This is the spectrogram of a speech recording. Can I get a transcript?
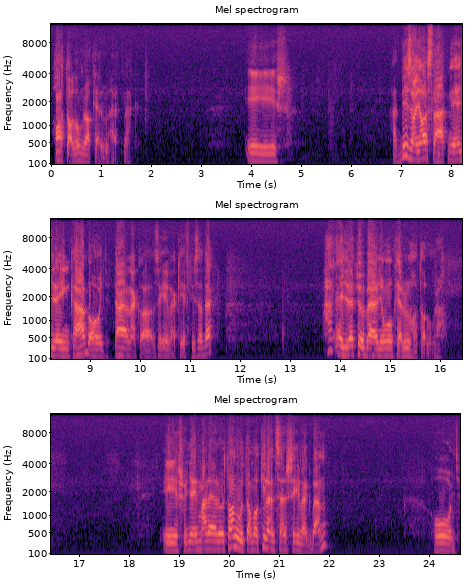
hatalomra kerülhetnek. És hát bizony azt látni egyre inkább ahogy telnek az évek, évtizedek hát egyre több elnyomó kerül hatalomra. És ugye én már erről tanultam a 90-es években hogy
